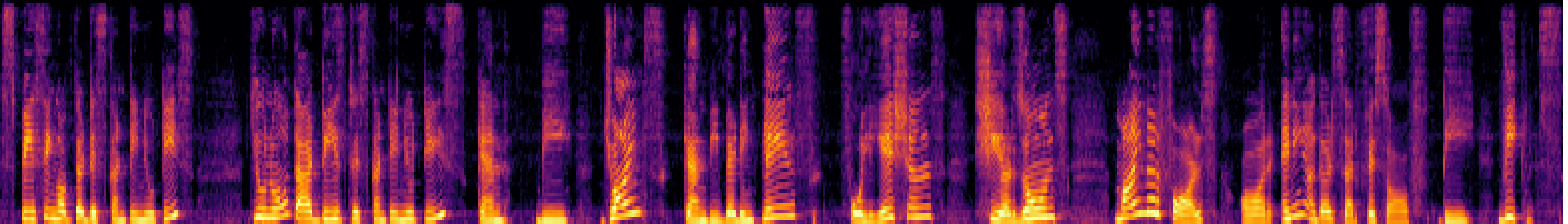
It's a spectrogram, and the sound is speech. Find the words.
spacing of the discontinuities. You know that these discontinuities can be joints, can be bedding planes, foliations, shear zones, minor faults or any other surface of the weakness.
